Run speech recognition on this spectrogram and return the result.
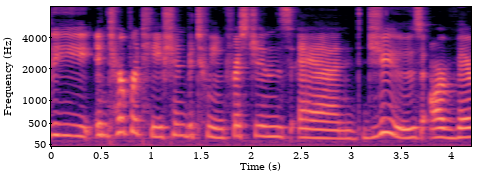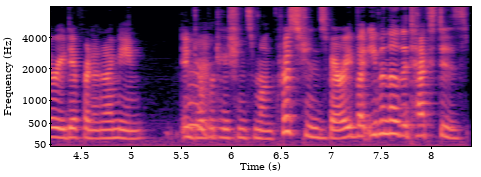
the interpretation between christians and jews are very different and i mean Hmm. interpretations among christians vary but even though the text is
